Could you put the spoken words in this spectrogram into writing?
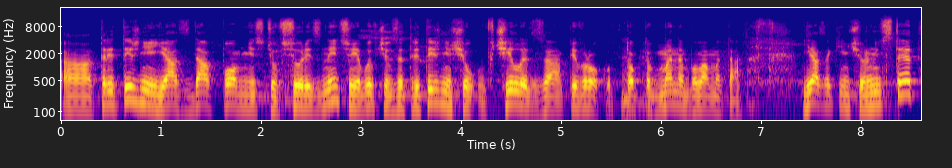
е, три тижні я здав повністю всю різницю. Я вивчив за три тижні, що вчили за півроку. Тобто в мене була мета. Я закінчив університет,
